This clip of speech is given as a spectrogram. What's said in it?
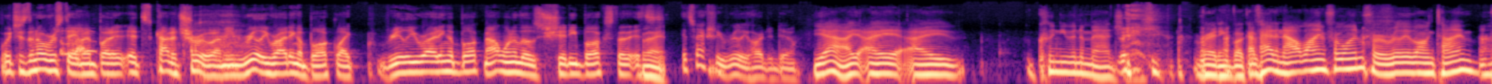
Which is an overstatement, but it, it's kind of true. I mean, really writing a book, like really writing a book, not one of those shitty books that it's Right. it's actually really hard to do. Yeah, I, I, I couldn't even imagine writing a book. I've had an outline for one for a really long time, Uh-huh.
